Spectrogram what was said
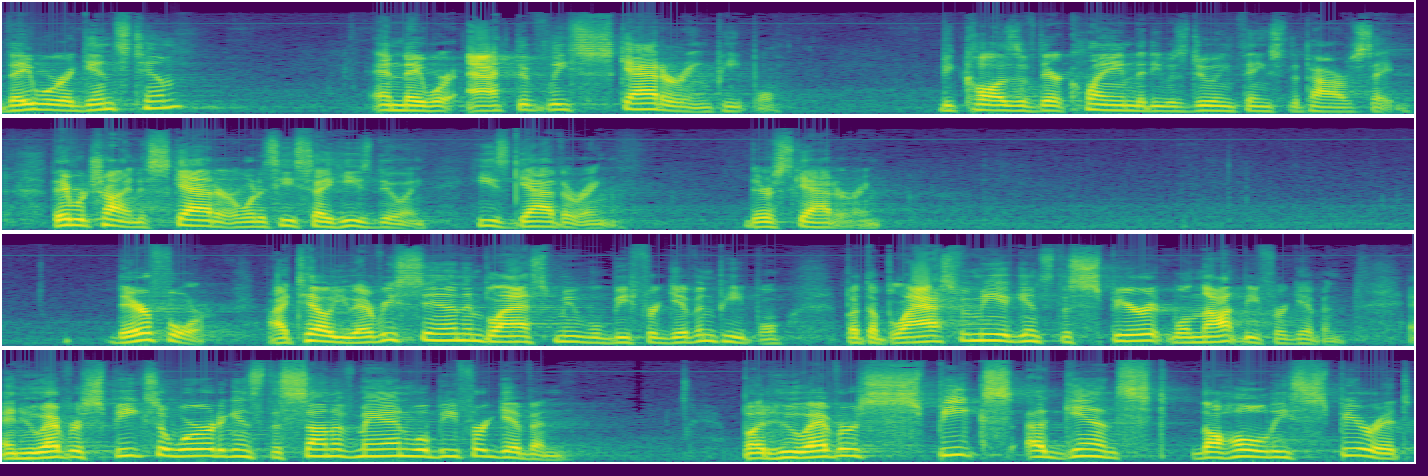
they were against him, and they were actively scattering people because of their claim that he was doing things to the power of Satan. They were trying to scatter. What does he say he's doing? He's gathering, they're scattering. Therefore, I tell you, every sin and blasphemy will be forgiven people, but the blasphemy against the Spirit will not be forgiven. And whoever speaks a word against the Son of Man will be forgiven. But whoever speaks against the Holy Spirit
